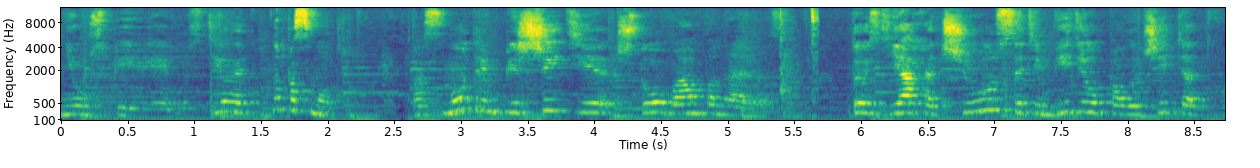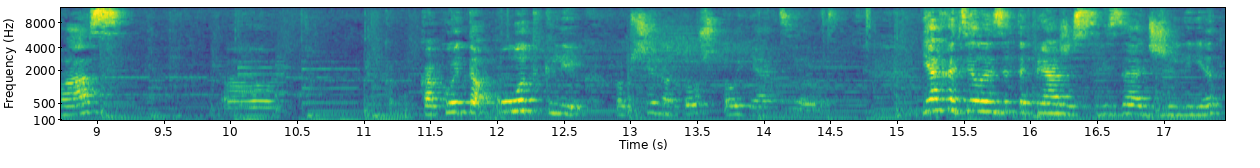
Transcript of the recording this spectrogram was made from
не успею я его сделать, ну посмотрим. Посмотрим, пишите, что вам понравилось. То есть я хочу с этим видео получить от вас Э, какой-то отклик вообще на то, что я делаю. Я хотела из этой пряжи связать жилет.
